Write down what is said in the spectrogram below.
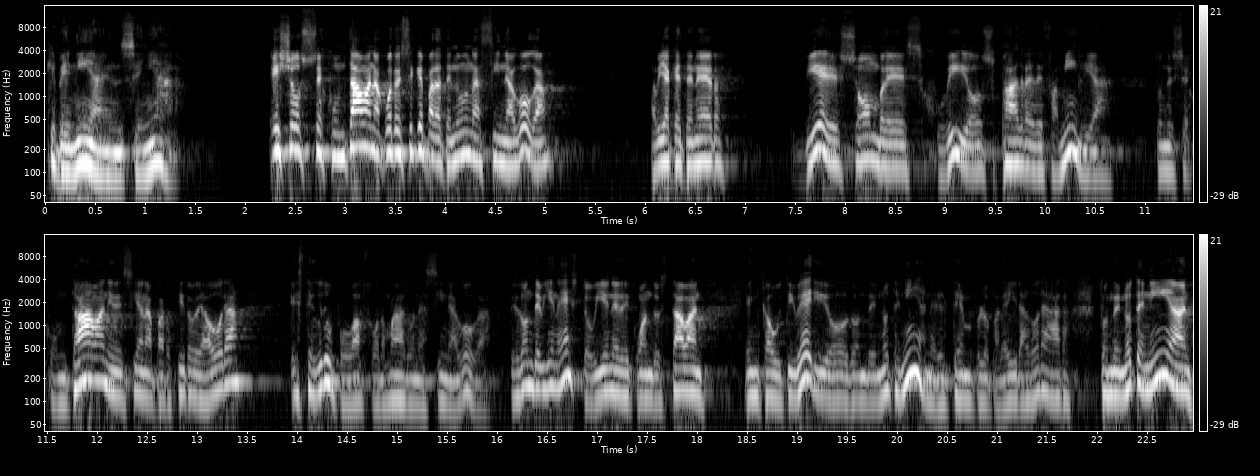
que venía a enseñar. Ellos se juntaban, acuérdense que para tener una sinagoga había que tener diez hombres judíos, padres de familia, donde se juntaban y decían a partir de ahora, este grupo va a formar una sinagoga. ¿De dónde viene esto? Viene de cuando estaban en cautiverio, donde no tenían el templo para ir a adorar, donde no tenían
